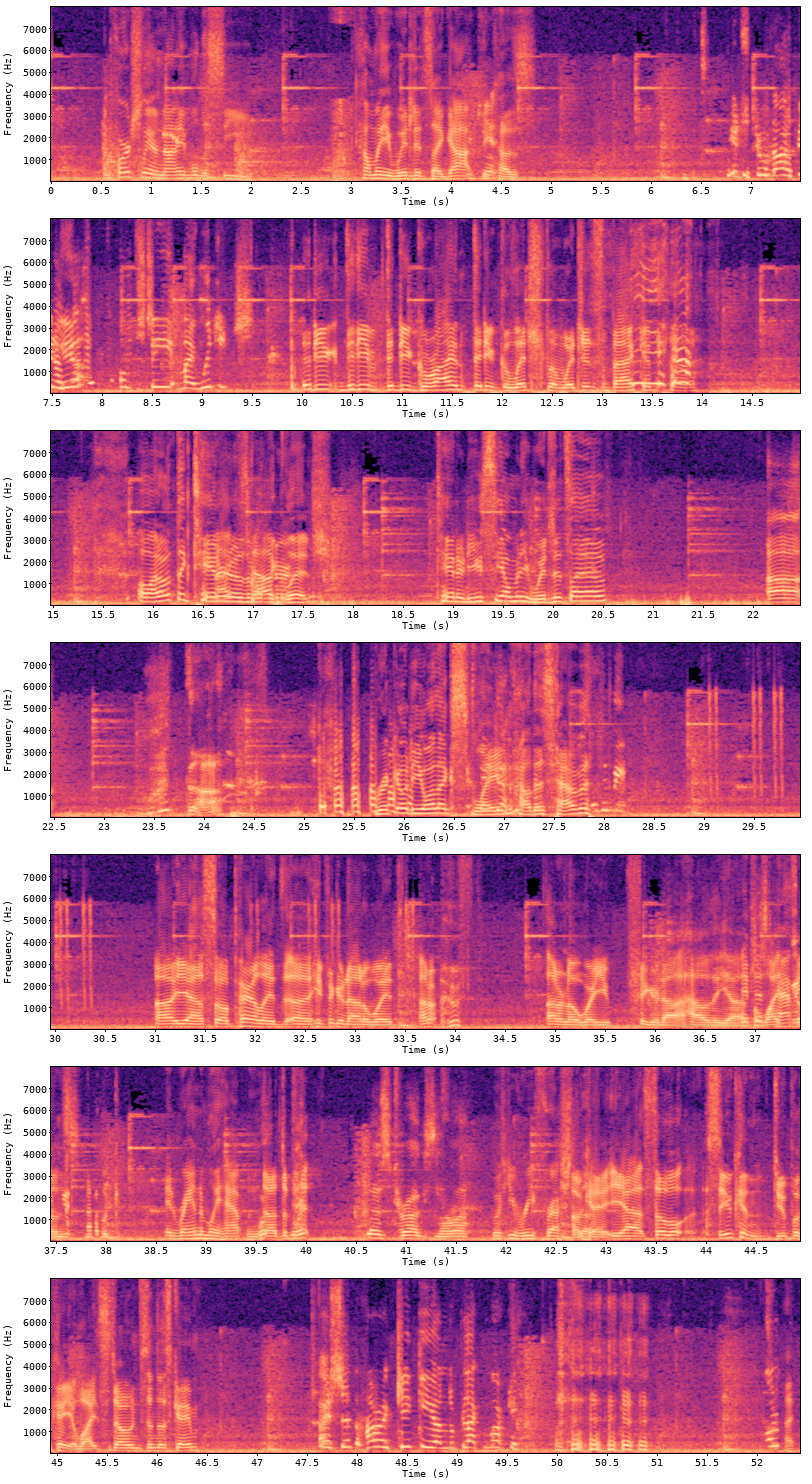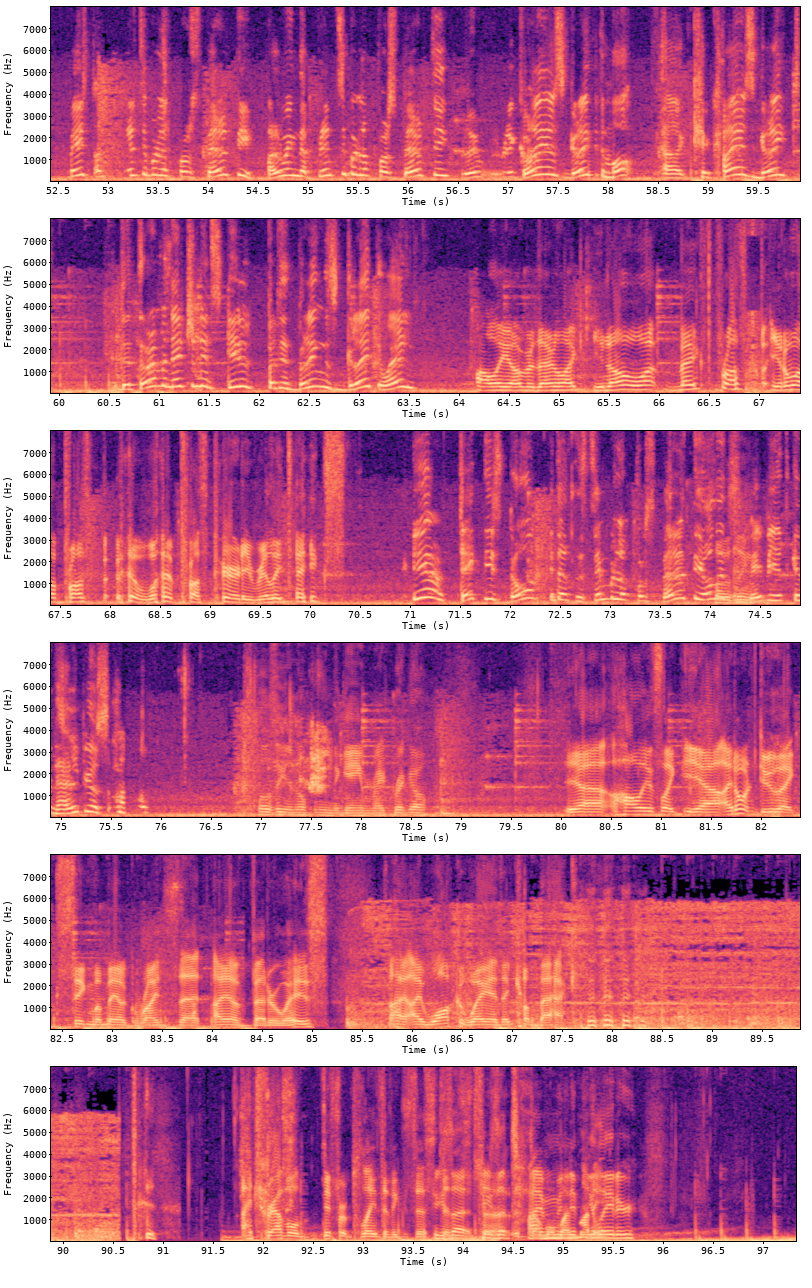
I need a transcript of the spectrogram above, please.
Unfortunately, I'm not able to see how many widgets I got because It's too dark in here. I don't see my widgets. Did you did you did you grind did you glitch the widgets back into oh, I don't think Tanner Max knows about the glitch. Tanner, do you see how many widgets I have? Uh, what the? Rico, do you want to explain how this happened? Uh, yeah. So apparently, uh, he figured out a way. I don't who. I don't know where you figured out how the uh, It the just light happens. stones. It randomly happens Uh, the pit. Those drugs, Noah. if you refresh the. Okay, yeah. So so you can duplicate your light stones in this game. I said harakiki on the black market. All I- based on the principle of prosperity. Following the principle of prosperity re- requires great mo- uh, requires great determination and skill, but it brings great wealth. Ollie over there, like, you know what makes pros, you know what pros, what prosperity really takes. Here, take this door. It has the symbol of prosperity on it. Maybe it can help you somehow. Closing and opening the game, right, Bricko? Yeah, Holly's like, yeah, I don't do like Sigma male grind set. I have better ways. I, I walk away and then come back. I travel different planes of existence. She's a she's to a time double my money. manipulator.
